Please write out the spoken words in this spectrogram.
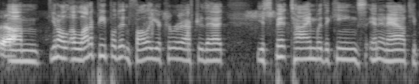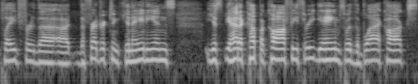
um, you know, a lot of people didn't follow your career after that. You spent time with the Kings in and out. You played for the uh, the Fredericton Canadiens you, you had a cup of coffee, three games with the Blackhawks.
